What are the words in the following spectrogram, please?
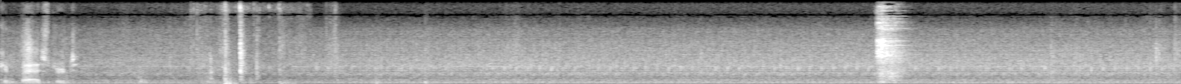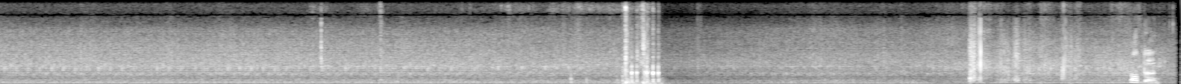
Fucking bastard. Well done.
